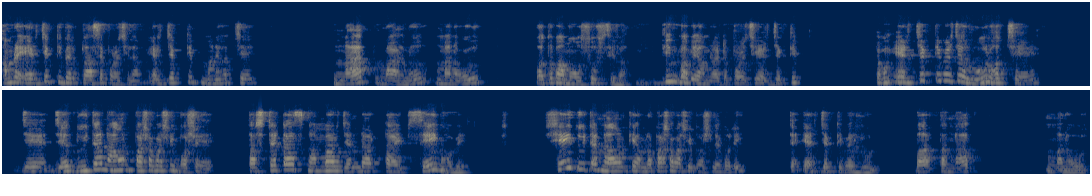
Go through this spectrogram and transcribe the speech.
আমরা অ্যাডজেক্টিভের ক্লাসে পড়েছিলাম। অ্যাডজেক্টিভ মানে হচ্ছে নাত, মানু মানুত অথবা মৌসুফ সিফা তিন ভাবে আমরা এটা পড়েছি অ্যাডজেক্টিভ এবং অ্যাডজেক্টিভের যে রুল হচ্ছে যে যে দুইটা নাউন পাশাপাশি বসে তার status number gender type same হবে। সেই দুইটা নাউনকে আমরা পাশাপাশি বসলে বলি অ্যাডজেক্টিভের রুল বা তার নাত মানবত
